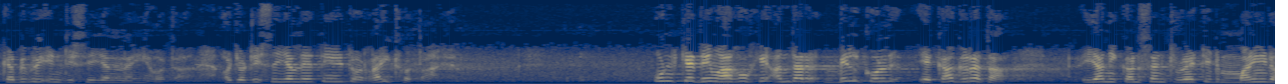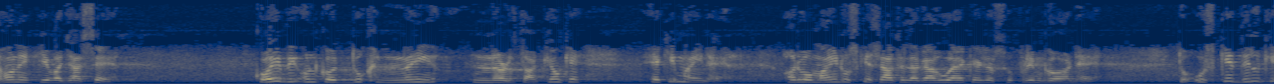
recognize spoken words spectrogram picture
کبھی بھی انڈیسیجن نہیں ہوتا۔ اور جو ڈسیزن لیتے ہیں تو رائٹ ہوتا ہے۔ ان کے دماغوں کے اندر بالکل ایکاگرتا یعنی کنسنٹریٹڈ مائنڈ ہونے کی وجہ سے کوئی بھی ان کو دکھ نہیں نڑتا، کیونکہ ایک ہی مائنڈ ہے۔ اور وہ مائنڈ اس کے ساتھ لگا ہوا ہے کہ جو سپریم گاڈ ہے۔ تو اس کے دل کے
